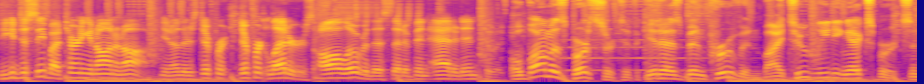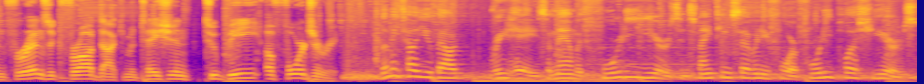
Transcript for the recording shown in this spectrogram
you can just see by turning it on and off. You know, there's different different letters all over this that have been added into it. Obama's birth certificate has been proven by two leading experts in forensic fraud documentation to be a forgery. Let me tell you about Reed Hayes, a man with 40 years since 1974, 40 plus years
